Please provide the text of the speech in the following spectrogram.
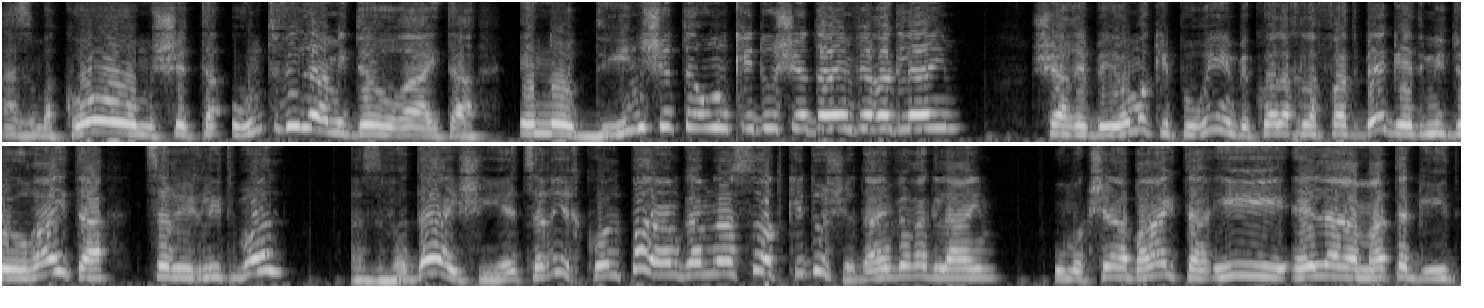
אז מקום שטעון טבילה מדאורייתא, אינו דין שטעון קידוש ידיים ורגליים? שהרי ביום הכיפורים, בכל החלפת בגד, מדאורייתא צריך לטבול. אז ודאי שיהיה צריך כל פעם גם לעשות קידוש ידיים ורגליים. ומקשה הברייתא היא, אלא מה תגיד?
